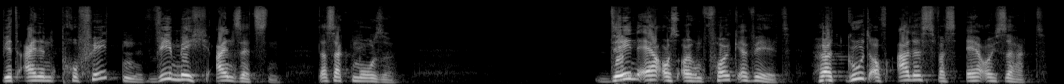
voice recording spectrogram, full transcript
wird einen Propheten wie mich einsetzen. Das sagt Mose. Den er aus eurem Volk erwählt. Hört gut auf alles, was er euch sagt.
